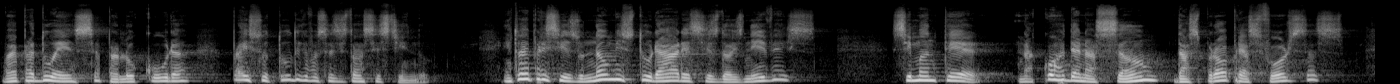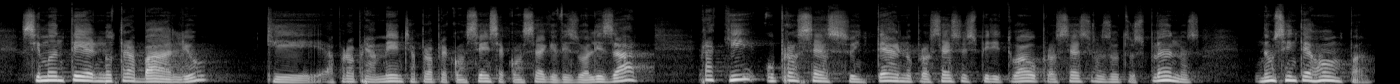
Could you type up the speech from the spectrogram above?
vai para a doença, para a loucura, para isso tudo que vocês estão assistindo. Então é preciso não misturar esses dois níveis, se manter na coordenação das próprias forças, se manter no trabalho que a própria mente, a própria consciência consegue visualizar para que o processo interno, o processo espiritual, o processo nos outros planos não se interrompa.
